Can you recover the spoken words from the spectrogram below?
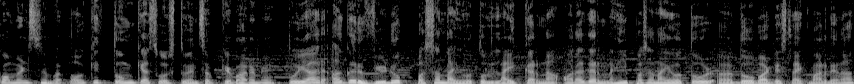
कमेंट्स में बताओ कि तुम क्या सोचते हो इन सब के बारे में। तो यार, अगर वीडियो पसंद आई हो तो लाइक करना और अगर नहीं पसंद आई हो तो दो बार डिसलाइक मार देना।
